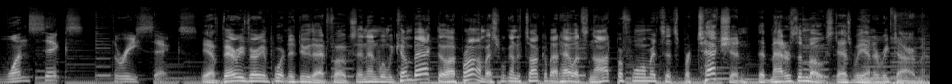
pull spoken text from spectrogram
1636. Yeah, very, very important to do that, folks. And then when we come back, though, I promise we're going to talk about how it's not performance, it's protection that matters the most as we enter retirement.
